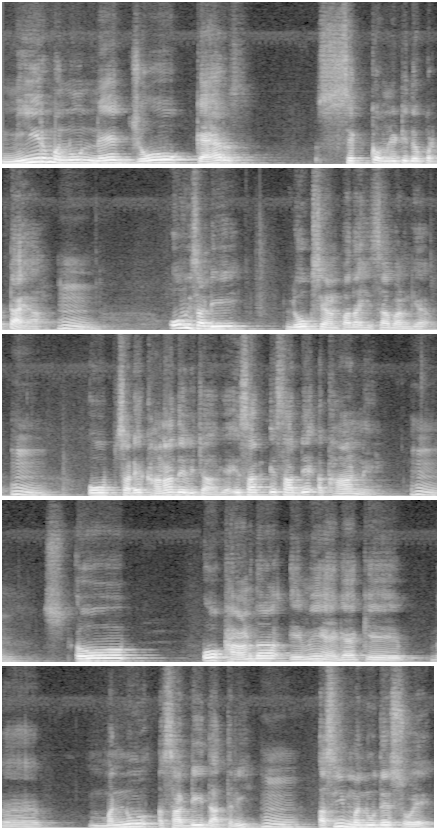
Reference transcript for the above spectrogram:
ਮੀਰ ਮਨੂ ਨੇ ਜੋ ਕਹਿਰ ਸਿੱਖ ਕਮਿਊਨਿਟੀ ਦੇ ਉੱਪਰ ਢਾਇਆ ਉਹ ਵੀ ਸਾਡੀ ਲੋਕ ਸਿਆਣਪਾ ਦਾ ਹਿੱਸਾ ਬਣ ਗਿਆ। ਉਹ ਸਾਡੇ ਖਾਣਾ ਦੇ ਵਿੱਚ ਆ ਗਿਆ। ਇਹ ਸਾ- ਸਾਡੇ ਅਖਾਣ ਨੇ। ਉਹ ਉਹ ਖਾਣ ਦਾ ਐਵੇਂ ਹੈਗਾ ਕਿ ਅਹ, ਮੰਨੂ ਸਾਡੀ ਦਾਤਰੀ ਅਸੀਂ ਮੰਨੂ ਦੇ ਸੋਏ।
